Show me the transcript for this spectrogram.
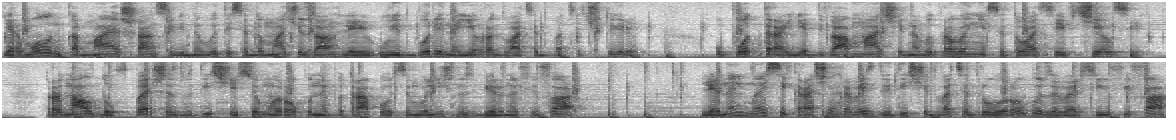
Ярмоленко має шанси відновитися до матчу з Англією у відборі на Євро 2024. У Поттера є два матчі на виправлення ситуації в Челсі. Роналду вперше з 2007 року не потрапив у символічну збірну FIFA. Ліонель Месі кращий гравець 2022 року за версією FIFA.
